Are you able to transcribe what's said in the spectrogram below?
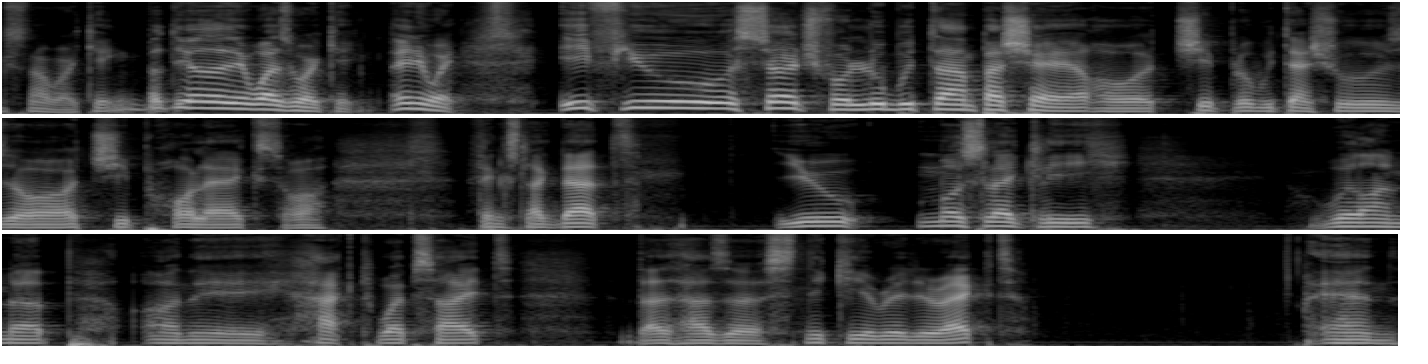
It's not working, but the other day was working. Anyway, if you search for Louboutin pas cher or cheap Louboutin shoes or cheap Rolex or things like that, you most likely will end up on a hacked website that has a sneaky redirect and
